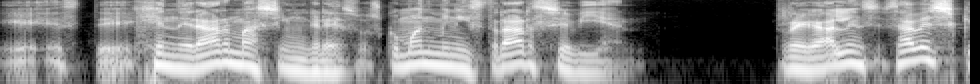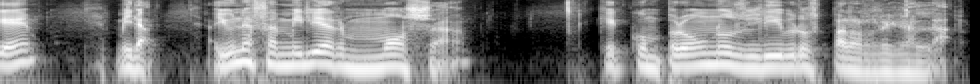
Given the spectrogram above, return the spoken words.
este, generar más ingresos, cómo administrarse bien. Regálense. ¿Sabes qué? Mira, hay una familia hermosa que compró unos libros para regalar.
